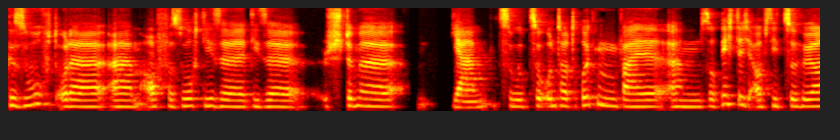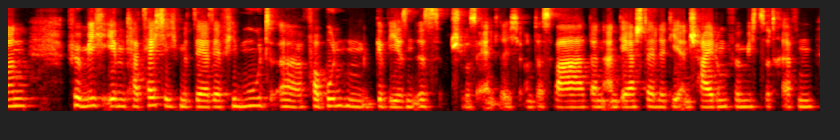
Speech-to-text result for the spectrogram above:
gesucht oder ähm, auch versucht, diese, diese Stimme ja, zu, zu unterdrücken, weil ähm, so richtig auf sie zu hören, für mich eben tatsächlich mit sehr, sehr viel Mut äh, verbunden gewesen ist, schlussendlich. Und das war dann an der Stelle die Entscheidung für mich zu treffen,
